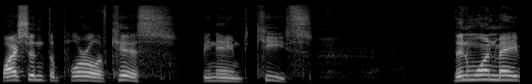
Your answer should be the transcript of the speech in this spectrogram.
why shouldn't the plural of kiss be named keys? Then one may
